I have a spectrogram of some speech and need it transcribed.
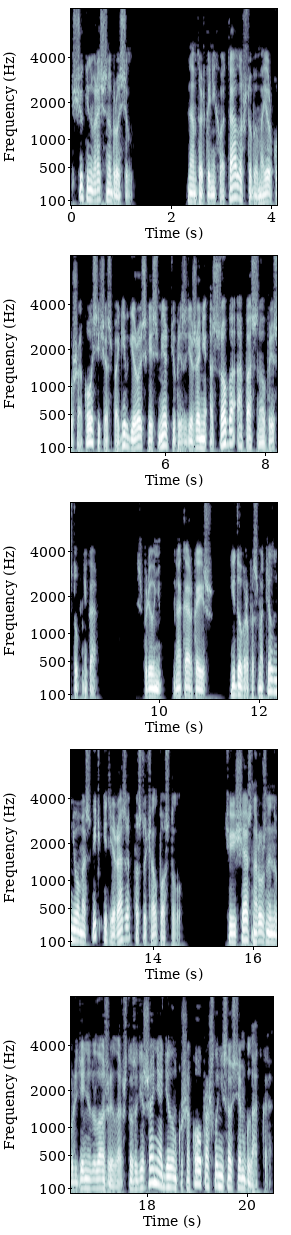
Щукин мрачно бросил. Нам только не хватало, чтобы майор Кушаков сейчас погиб геройской смертью при задержании особо опасного преступника. Сплюнь, накаркаешь. Недобро посмотрел на него москвич и три раза постучал по столу. Через час наружное наблюдение доложило, что задержание отделом Кушакова прошло не совсем гладко.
